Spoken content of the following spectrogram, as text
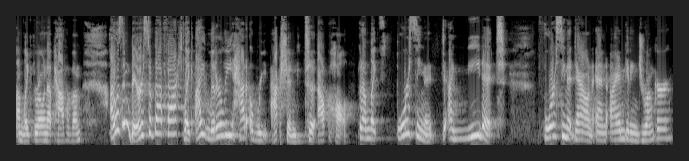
I'm like throwing up half of them. I was embarrassed of that fact. Like I literally had a reaction to alcohol, but I'm like forcing it. I need it. Forcing it down and I am getting drunker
